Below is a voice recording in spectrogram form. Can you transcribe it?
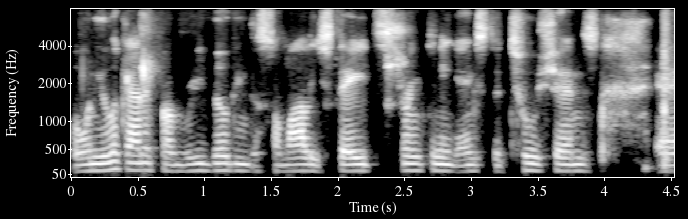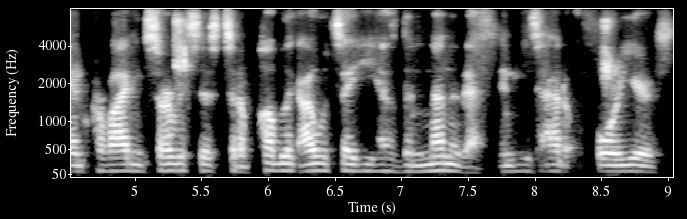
But when you look at it from rebuilding the Somali state, strengthening institutions, and providing services to the public, I would say he has done none of that. And he's had four years.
